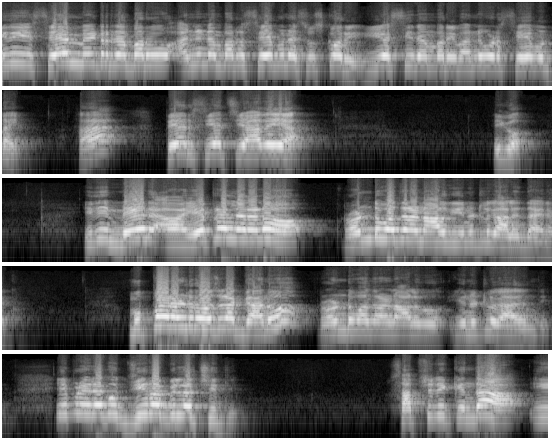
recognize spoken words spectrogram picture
ఇది సేమ్ మీటర్ నెంబరు అన్ని నెంబర్లు సేమ్ ఉన్నాయి చూసుకోరు. యుఎస్సి నెంబర్ ఇవన్నీ కూడా సేమ్ ఉంటాయి. పేరు సిహెచ్ యాదయ్య. ఇగో. ఇది మే ఏప్రిల్ నెలలో రెండు వందల నాలుగు యూనిట్లు కాలింది ఆయనకు. ముప్పై రెండు రోజులకు గాను రెండు వందల నాలుగు యూనిట్లు కాలింది. ఇప్పుడు ఈయనకు జీరో బిల్ వచ్చింది. సబ్సిడీ కింద ఈ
